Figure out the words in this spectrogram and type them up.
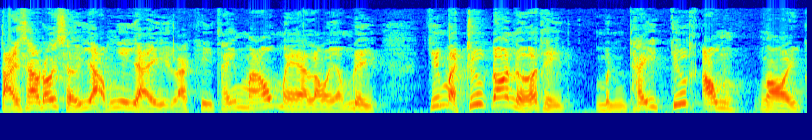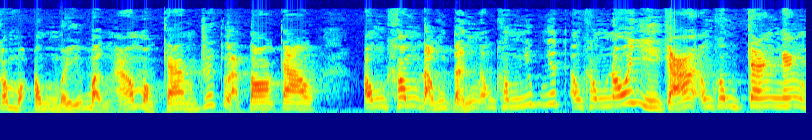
Tại sao đối xử với ổng như vậy? Là khi thấy máu me lôi ổng đi. Chứ mà trước đó nữa thì mình thấy trước ông ngồi có một ông mỹ bận áo màu cam rất là to cao. Ông không động tĩnh ông không nhúc nhích ông không nói gì cả ông không can ngăn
